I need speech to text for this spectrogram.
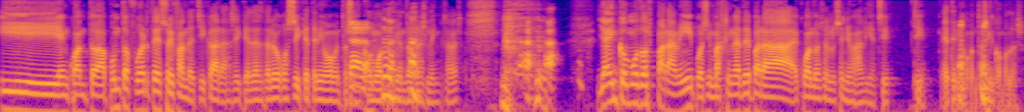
Y en cuanto a punto fuerte, soy fan de Chicara, así que desde luego sí que he tenido momentos Claro. incómodos viendo wrestling, ¿sabes? ya incómodos para mí, pues imagínate para cuando se lo enseño a alguien, sí. Sí, he tenido momentos incómodos.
